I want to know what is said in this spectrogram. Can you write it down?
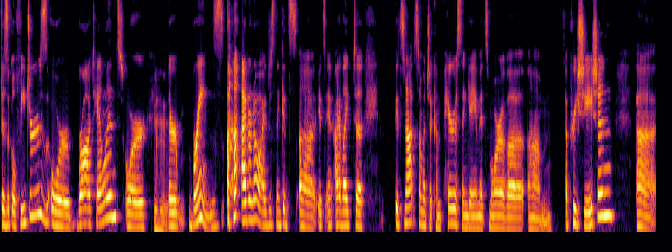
physical features or raw talent or Mhm. their brains. I don't know. I just think it's uh, it's I like to. It's not so much a comparison game. It's more of a um, appreciation. Uh,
